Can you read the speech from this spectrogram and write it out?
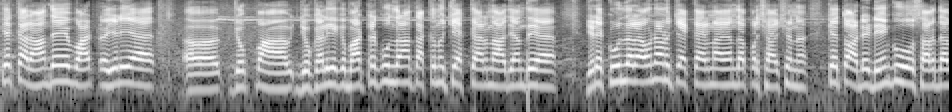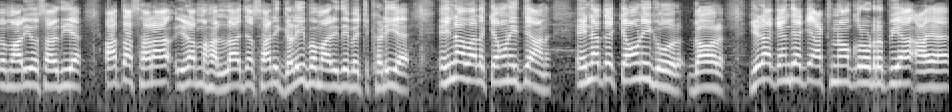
ਕਿ ਘਰਾਂ ਦੇ ਵਾਟ- ਜਿਹੜੇ ਹੈ ਜੋ ਪਾ- ਜੋ ਕਹ ਲਈਏ ਕਿ ਵਾਟਰ ਕੂਲਰਾਂ ਤੱਕ ਨੂੰ ਚੈੱਕ ਕਰਨ ਆ ਜਾਂਦੇ ਆ, ਜਿਹੜੇ ਕੂਲਰ ਆ ਉਹਨਾਂ ਨੂੰ ਚੈੱਕ ਕਰਨ ਆ ਜਾਂਦਾ ਪ੍ਰਸ਼ਾਸਨ ਕਿ ਤੁਹਾਡੇ ਡੇਂਗੂ ਹੋ ਸਕਦਾ, ਬਿਮਾਰੀ ਹੋ ਸਕਦੀ ਹੈ। ਆ ਤਾਂ ਸਾਰਾ ਜਿਹੜਾ ਮਹੱਲਾ ਜਾਂ ਸਾਰੀ ਗਲੀ ਬਿਮਾਰੀ ਦੇ ਵਿੱਚ ਖੜੀ ਹੈ। ਇਹਨਾਂ ਵੱਲ ਕਿਉਂ ਨਹੀਂ ਧਿਆਨ? ਇਹਨਾਂ ਤੇ ਕਿਉਂ ਨਹੀਂ ਗੌਰ ਗੌਰ ਜਿਹੜਾ ਕਹਿੰਦੇ ਆ ਕਿ 8-9 ਕਰੋੜ ਰੁਪਇਆ ਆਇਆ ਹੈ,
